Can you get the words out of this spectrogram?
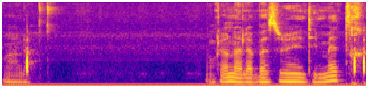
Voilà. Donc là on a la base de données des mètres.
